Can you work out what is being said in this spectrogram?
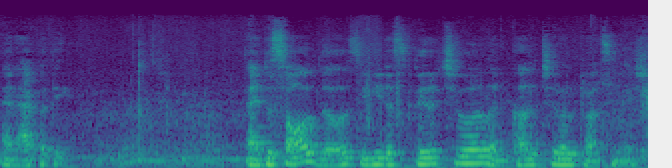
and apathy. And to solve those, you need a spiritual and cultural transformation.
